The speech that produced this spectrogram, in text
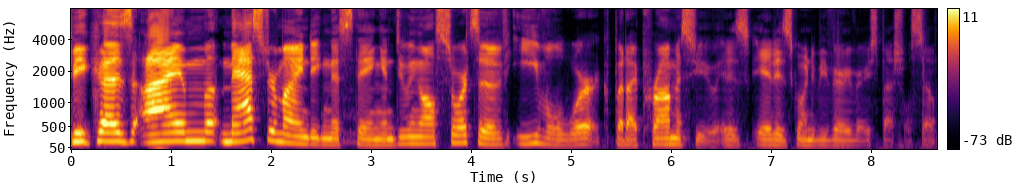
because I'm masterminding this thing and doing all sorts of evil work. But I promise you, it is it is going to be very very special. So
